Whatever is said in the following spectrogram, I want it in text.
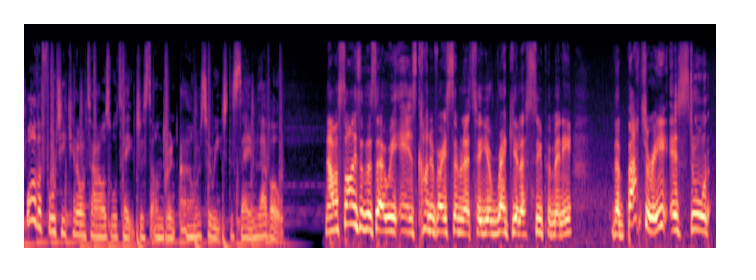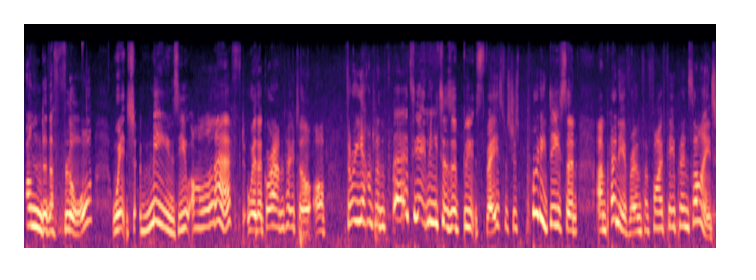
while the 40 kilowatt hours will take just under an hour to reach the same level. Now the size of the Zoe is kind of very similar to your regular Super Mini. The battery is stored under the floor which means you are left with a grand total of 338 litres of boot space, which is pretty decent and plenty of room for five people inside.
